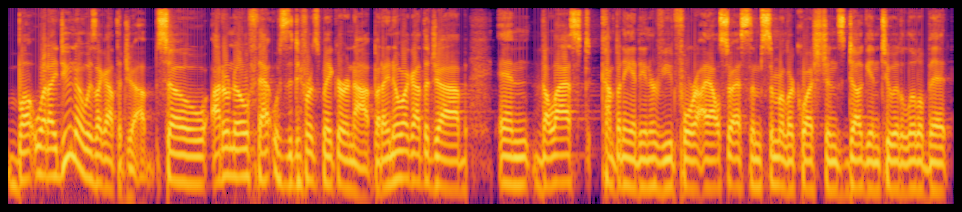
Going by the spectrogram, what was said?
but what I do know is I got the job. So I don't know if that was the difference maker or not, but I know I got the job. And the last company I'd interviewed for, I also asked them similar questions, dug into it a little bit,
